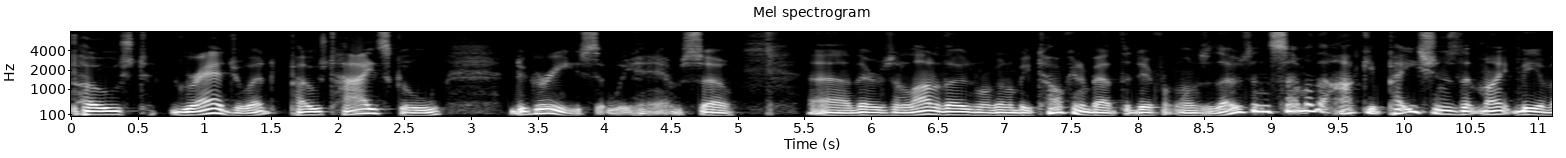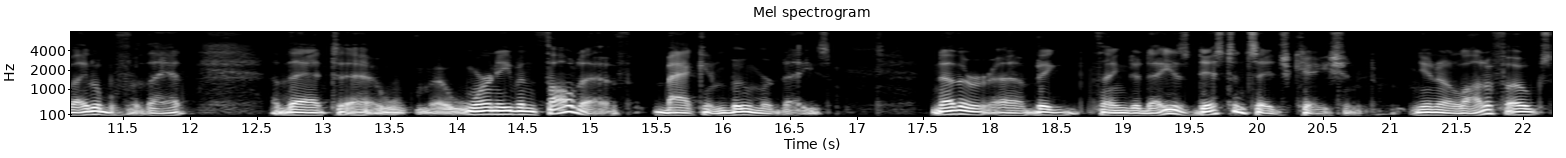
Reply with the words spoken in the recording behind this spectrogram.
postgraduate, post high school degrees that we have. So uh, there's a lot of those, and we're going to be talking about the different ones of those and some of the occupations that might be available for that that uh, weren't even thought of back in boomer days. Another uh, big thing today is distance education. You know, a lot of folks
